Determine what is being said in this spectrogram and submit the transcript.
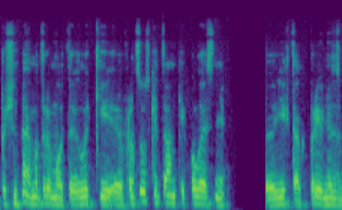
починаємо отримувати легкі е, французькі танки колесні. Їх так порівнюють з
